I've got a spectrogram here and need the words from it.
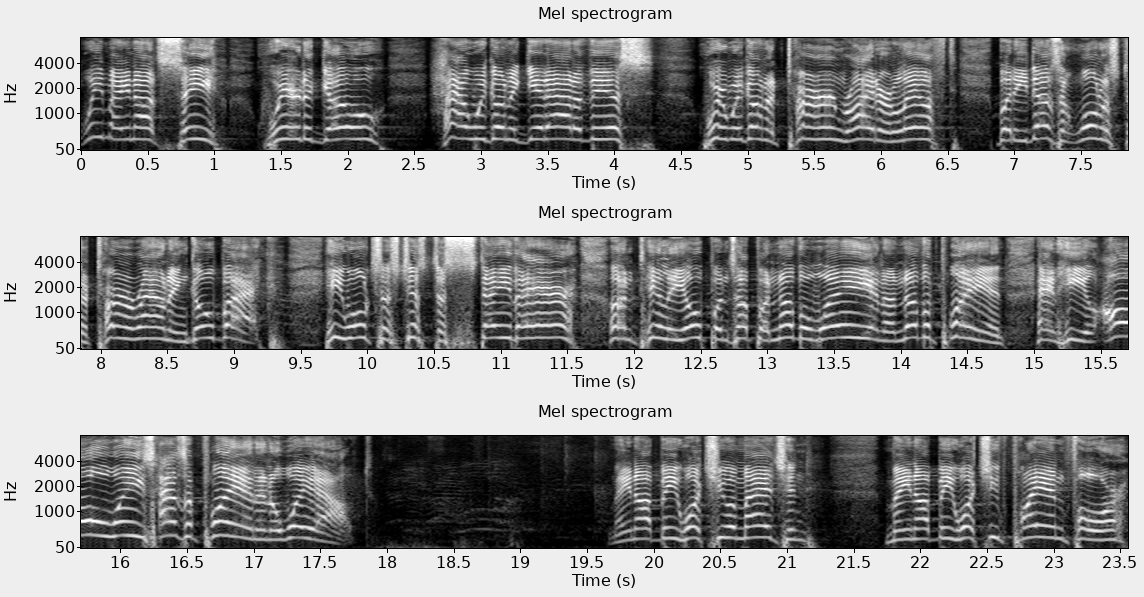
We may not see where to go, how we're going to get out of this, where we're going to turn right or left, but He doesn't want us to turn around and go back. He wants us just to stay there until He opens up another way and another plan. And He always has a plan and a way out. May not be what you imagined, may not be what you've planned for,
